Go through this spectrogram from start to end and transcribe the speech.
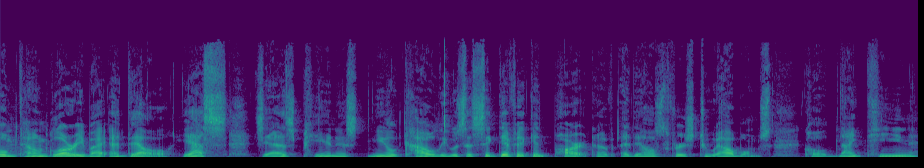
Hometown Glory by Adele. Yes, jazz pianist Neil Cowley was a significant part of Adele's first two albums, called 19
